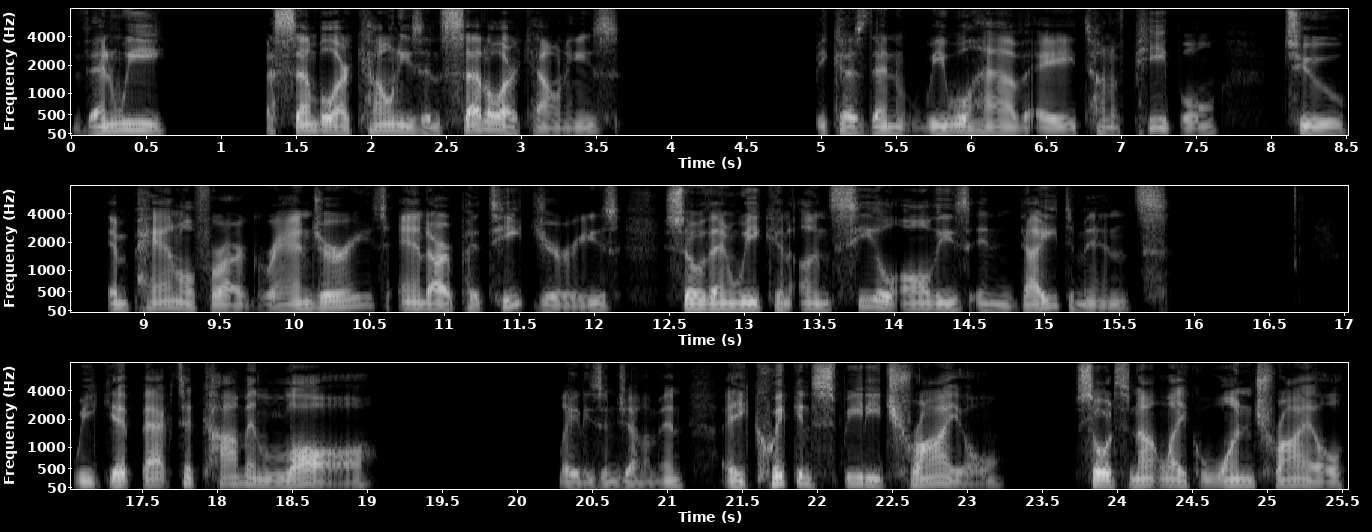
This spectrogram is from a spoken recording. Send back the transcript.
Then we assemble our counties and settle our counties because then we will have a ton of people to impanel for our grand juries and our petite juries so then we can unseal all these indictments we get back to common law ladies and gentlemen a quick and speedy trial so it's not like one trial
